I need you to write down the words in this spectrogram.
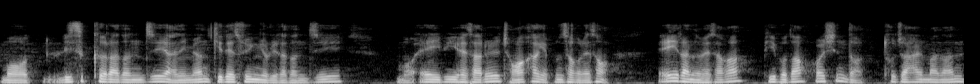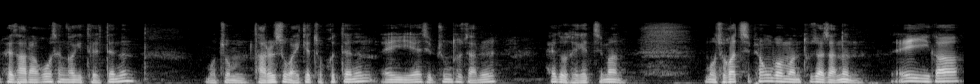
뭐 리스크라든지 아니면 기대 수익률이라든지 뭐 A, B 회사를 정확하게 분석을 해서 A라는 회사가 B보다 훨씬 더 투자할 만한 회사라고 생각이 될 때는 뭐 좀 다를 수가 있겠죠. 그때는 A에 집중 투자를 해도 되겠지만 뭐 저같이 평범한 투자자는 A가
